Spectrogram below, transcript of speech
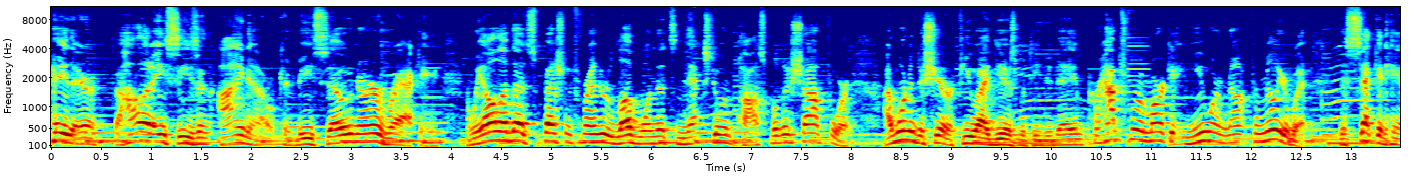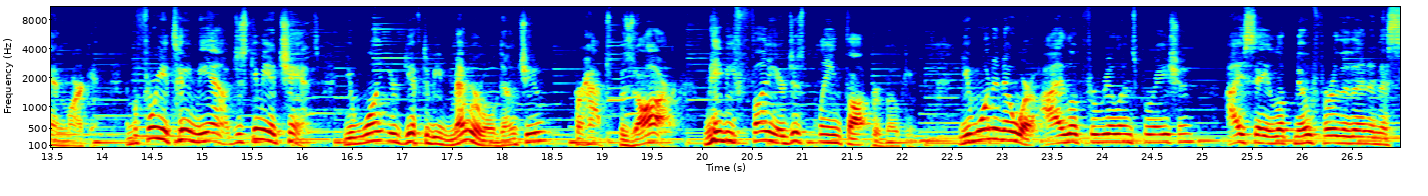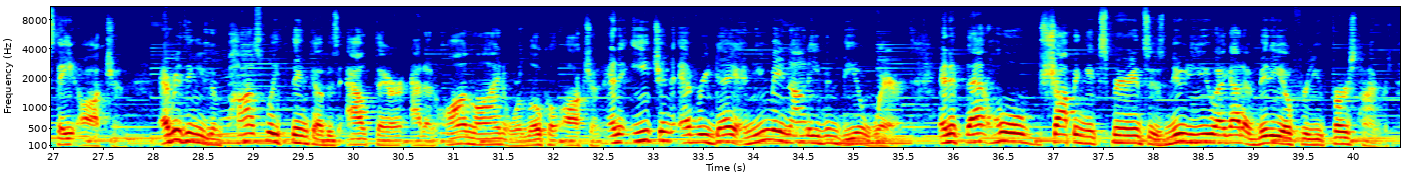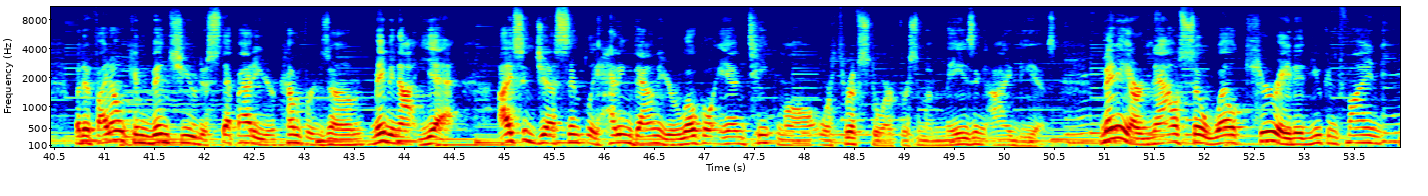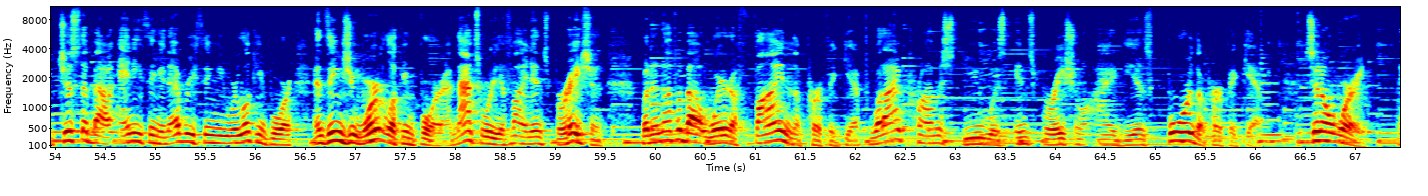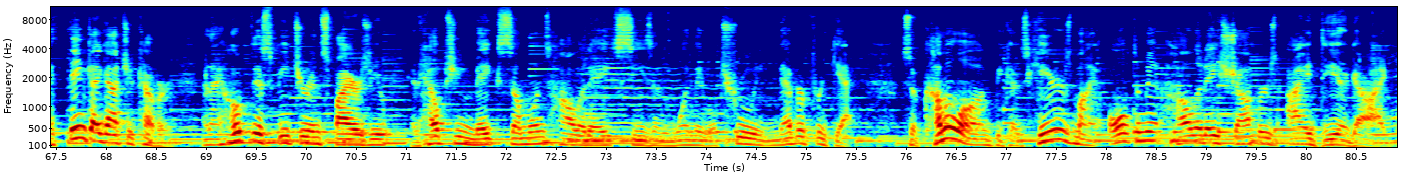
Hey there, the holiday season, I know, can be so nerve wracking, and we all have that special friend or loved one that's next to impossible to shop for. I wanted to share a few ideas with you today, and perhaps from a market you are not familiar with the secondhand market. And before you tune me out, just give me a chance. You want your gift to be memorable, don't you? Perhaps bizarre, maybe funny, or just plain thought provoking. You want to know where I look for real inspiration? I say look no further than an estate auction. Everything you can possibly think of is out there at an online or local auction, and each and every day, and you may not even be aware. And if that whole shopping experience is new to you, I got a video for you first timers. But if I don't convince you to step out of your comfort zone, maybe not yet, I suggest simply heading down to your local antique mall or thrift store for some amazing ideas. Many are now so well curated you can find just about anything and everything you were looking for and things you weren't looking for, and that's where you find inspiration. But enough about where to find the perfect gift. What I promised you was inspirational ideas for the perfect gift. So don't worry, I think I got you covered, and I hope this feature inspires you and helps you make someone's holiday season one they will truly never forget. So come along because here's my ultimate holiday shopper's idea guide.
